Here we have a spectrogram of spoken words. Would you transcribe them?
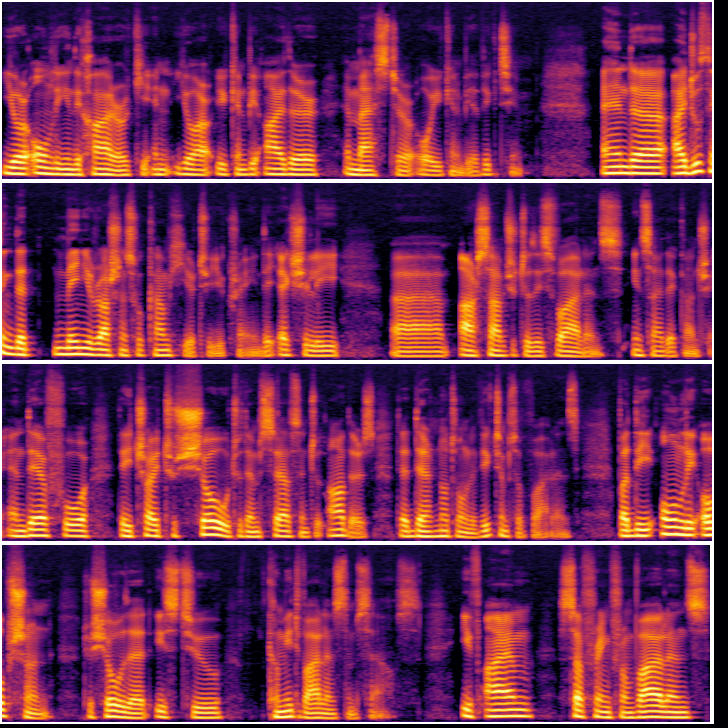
you are only in the hierarchy and you are you can be either a master or you can be a victim. And uh, I do think that many Russians who come here to Ukraine, they actually uh, are subject to this violence inside their country. And therefore, they try to show to themselves and to others that they're not only victims of violence, but the only option to show that is to commit violence themselves. If I'm suffering from violence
